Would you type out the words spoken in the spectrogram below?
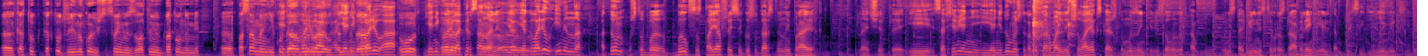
э, как, тот, как тот же Янукович со своими золотыми батонами э, по самое никуда я не говорю, вырулил. о, я не говорю о, Вот. я не говорю Э, о персонале. Я, я э, говорил именно о том, чтобы был состоявшийся государственный проект. Значит, и совсем я не, я не думаю, что какой-то нормальный человек скажет, что мы заинтересованы в, там, в нестабильности, в раздроблении или там присоединении к себе.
